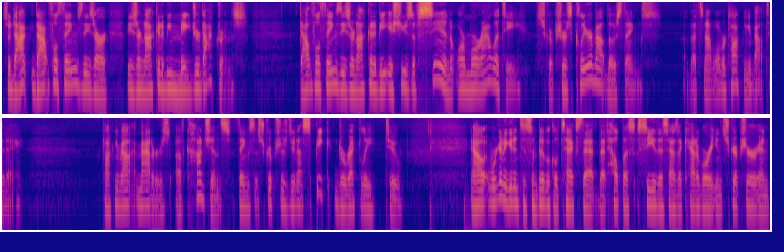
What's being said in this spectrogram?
So doubt, doubtful things, these are these are not going to be major doctrines. Doubtful things, these are not going to be issues of sin or morality. Scripture is clear about those things. That's not what we're talking about today. We're talking about matters of conscience, things that scriptures do not speak directly to. Now, we're going to get into some biblical texts that, that help us see this as a category in Scripture. And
